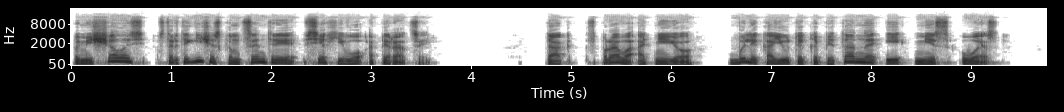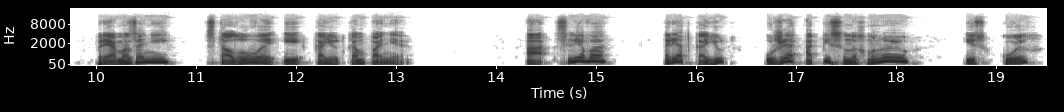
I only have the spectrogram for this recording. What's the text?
помещалась в стратегическом центре всех его операций. Так, справа от нее были каюты капитана и мисс Уэст. Прямо за ней столовая и кают-компания. А слева ряд кают, уже описанных мною, из коих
